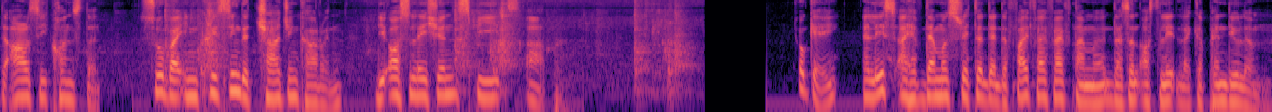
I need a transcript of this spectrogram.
the RC constant. So by increasing the charging current, the oscillation speeds up. Okay, at least I have demonstrated that the 555 timer doesn't oscillate like a pendulum.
